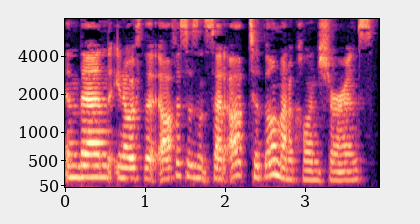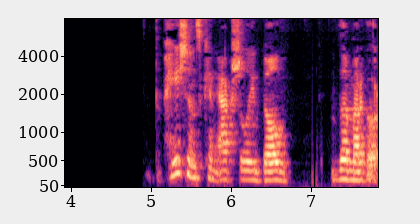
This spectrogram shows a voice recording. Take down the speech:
and then you know if the office isn't set up to bill medical insurance patients can actually bill the medical,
